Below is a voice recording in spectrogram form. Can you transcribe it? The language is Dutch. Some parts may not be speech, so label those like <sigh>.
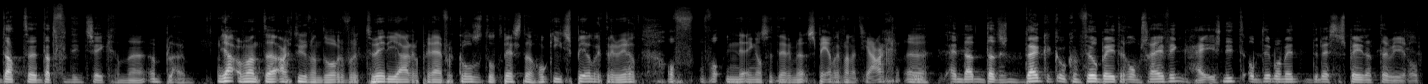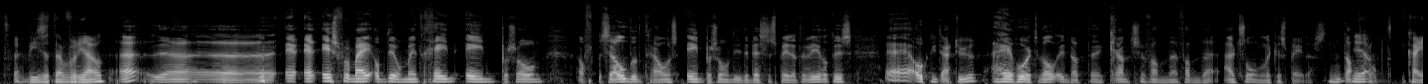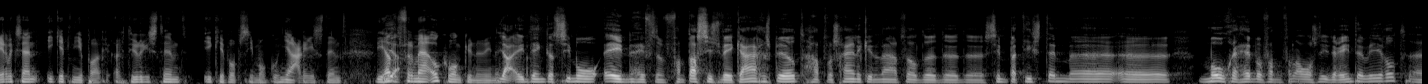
dat, dat verdient zeker een, een pluim. Ja, want eh, Arthur van Doren voor het tweede jaar op rij verkozen tot beste hockeyspeler ter wereld. Of in de Engelse termen speler van het jaar. Eh, En dat, dat is denk ik ook een veel betere omschrijving. Hij is niet op dit moment de beste speler ter wereld. wie is het dan voor jou? Eh, eh, er, er is voor mij op dit moment geen één persoon, of zelden trouwens, één persoon die de beste speler ter wereld is. Eh, ook niet Arthur. Hij hoort wel in dat eh, krantje van, eh, van de uitzonderlijke spelers. Dat Ja, klopt. Ik ga eerlijk zijn, ik heb niet op Ar- Arthur gestemd. Ik heb op Simon Cognari gestemd. Die had Ja. het voor mij ook gewoon kunnen winnen. Ja, ik denk dat Simon 1 heeft een fantastisch WK gespeeld. Had waarschijnlijk inderdaad wel de, de, de sympathiestem eh, eh, mogen hebben van, van alles en iedereen ter wereld. Eh,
